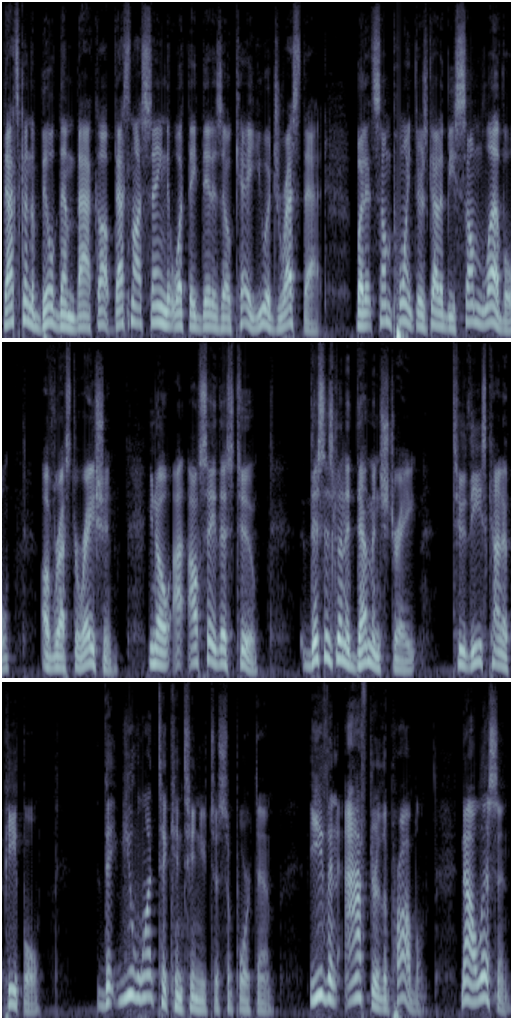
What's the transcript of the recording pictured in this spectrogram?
That's going to build them back up. That's not saying that what they did is okay. You address that. But at some point, there's got to be some level of restoration. You know, I, will say this too. This is going to demonstrate to these kind of people that you want to continue to support them even after the problem. Now listen,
